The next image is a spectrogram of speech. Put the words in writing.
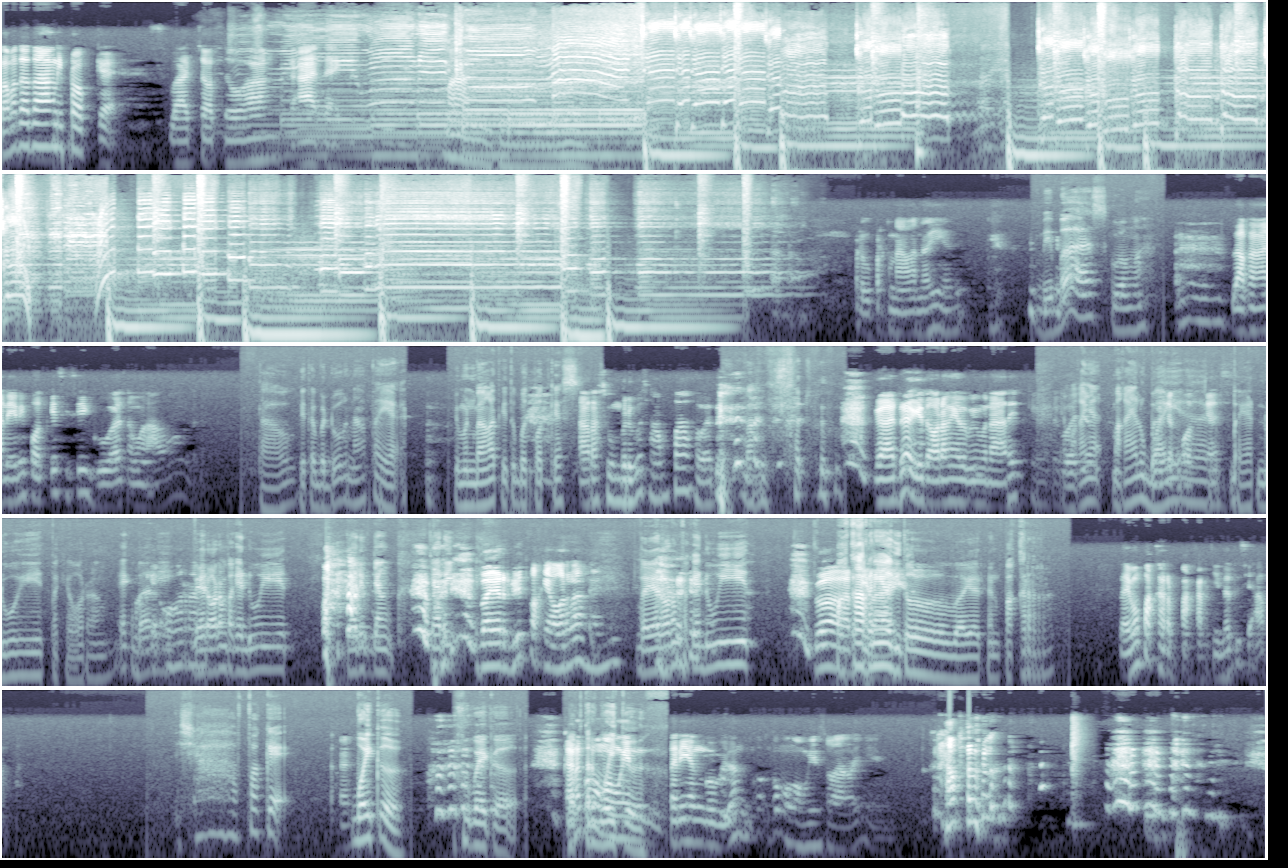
Selamat datang di Propcast. Bacot doang, gak ada. Perlu perkenalan lagi gak sih? Bebas gua mah. Belakangan ini podcast isi gua sama Along. Tahu kita berdua kenapa ya? Demen banget gitu buat podcast. Arah sumber gua sampah banget. Bangsat lu. gak ada gitu orang yang lebih menarik. Gitu. Ya, makanya makanya lu bayar, podcast. bayar duit pakai orang. Eh kebalik. orang. Bayar orang pakai duit. Cari yang cari bayar duit pakai orang bayar orang pakai duit. Gua nggak Pakarnya gitu loh, bayar kan pakar. Lah emang pakar pakar cinta tuh siapa? Siapa kek? Eh. Boyke. Boyke. Karena gua mau ngomongin tadi yang gua bilang, gua, gua mau ngomongin soal ini. Kenapa lu?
